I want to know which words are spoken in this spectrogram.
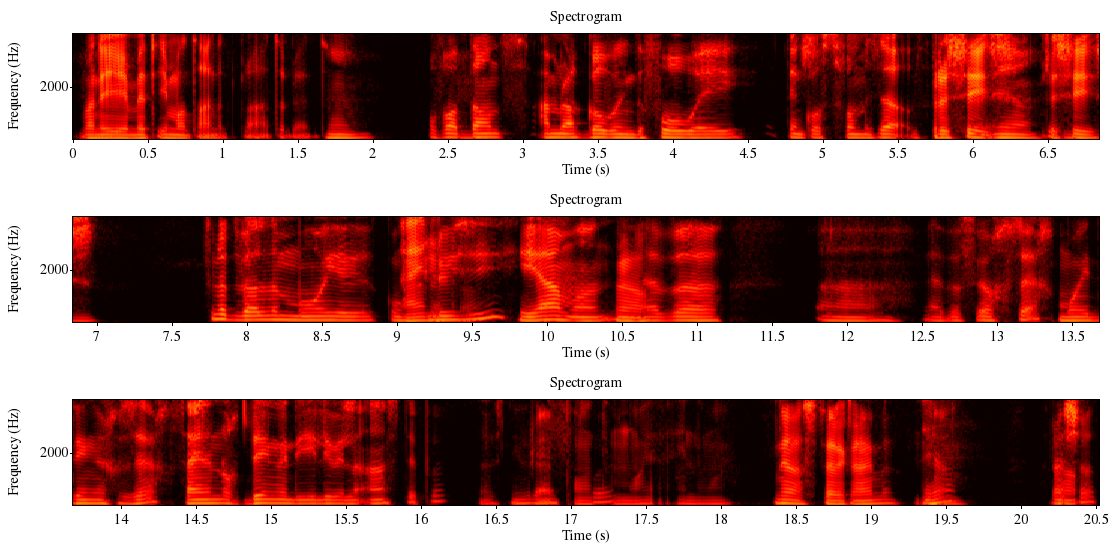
Wanneer je met iemand aan het praten bent. Ja. Of althans, I'm not going the full way ten koste van mezelf. Precies, Ja. precies. Ik vind dat wel een mooie conclusie. ja, man. Ja. We, hebben, eh, we hebben veel gezegd, mooie dingen gezegd. Zijn er nog dingen die jullie willen aanstippen? Daar is nu Ik ruimte vond het voor. een mooie einde, man. Ja, sterk einde. Ja. Rashad,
